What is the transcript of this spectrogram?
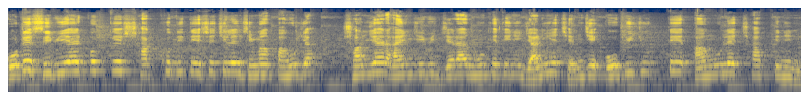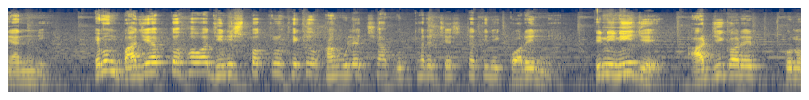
কোর্টে সিবিআইয়ের পক্ষে সাক্ষ্য দিতে এসেছিলেন সীমা পাহুজা। সঞ্জয়ের আইনজীবী জেরার মুখে তিনি জানিয়েছেন যে অভিযুক্তের আঙুলের ছাপ তিনি নেননি এবং বাজেয়াপ্ত হওয়া জিনিসপত্র থেকেও আঙুলের ছাপ উদ্ধারের চেষ্টা তিনি করেননি। তিনি নিজে আরজিকরের কোনো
